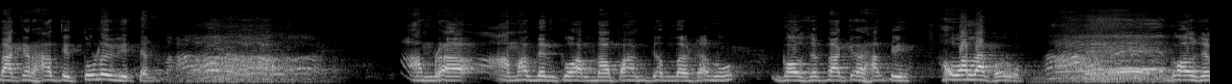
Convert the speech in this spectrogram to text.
পাকের হাতে তুলে দিতেন। আমরা আমাদেরকেও আল্লাহ পাক জল্লাসানু গৌসে পাকের হাতে হওয়ালা করুক। গৌসে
